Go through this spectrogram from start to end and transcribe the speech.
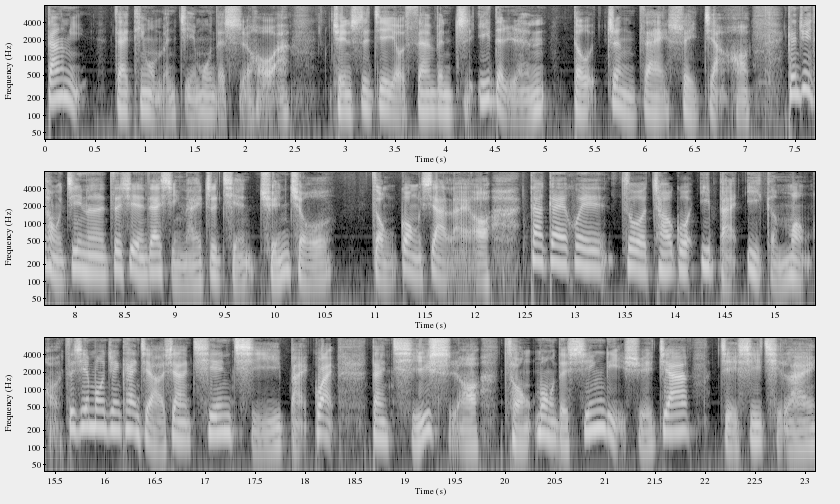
当你在听我们节目的时候啊，全世界有三分之一的人。都正在睡觉哈。根据统计呢，这些人在醒来之前，全球总共下来哦，大概会做超过一百亿个梦哈。这些梦境看起来好像千奇百怪，但其实哦，从梦的心理学家解析起来，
